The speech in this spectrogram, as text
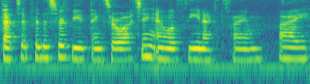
That's it for this review. Thanks for watching and we'll see you next time. Bye.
